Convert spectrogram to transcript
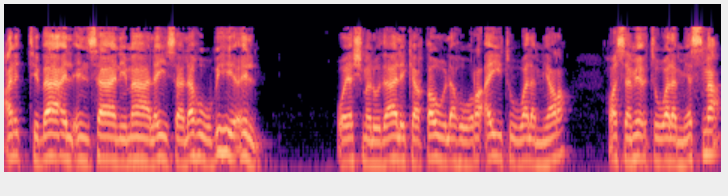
عن اتباع الإنسان ما ليس له به علم ويشمل ذلك قوله رأيت ولم يرى وسمعت ولم يسمع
